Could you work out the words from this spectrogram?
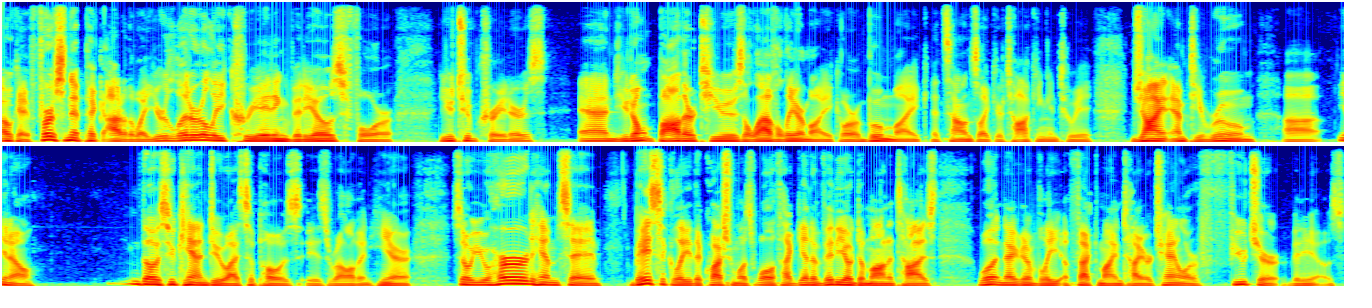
Okay, first nitpick out of the way. You're literally creating videos for YouTube creators and you don't bother to use a lavalier mic or a boom mic, it sounds like you're talking into a giant empty room. Uh, you know, those who can do, I suppose, is relevant here. So you heard him say basically the question was, well, if I get a video demonetized, will it negatively affect my entire channel or future videos?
